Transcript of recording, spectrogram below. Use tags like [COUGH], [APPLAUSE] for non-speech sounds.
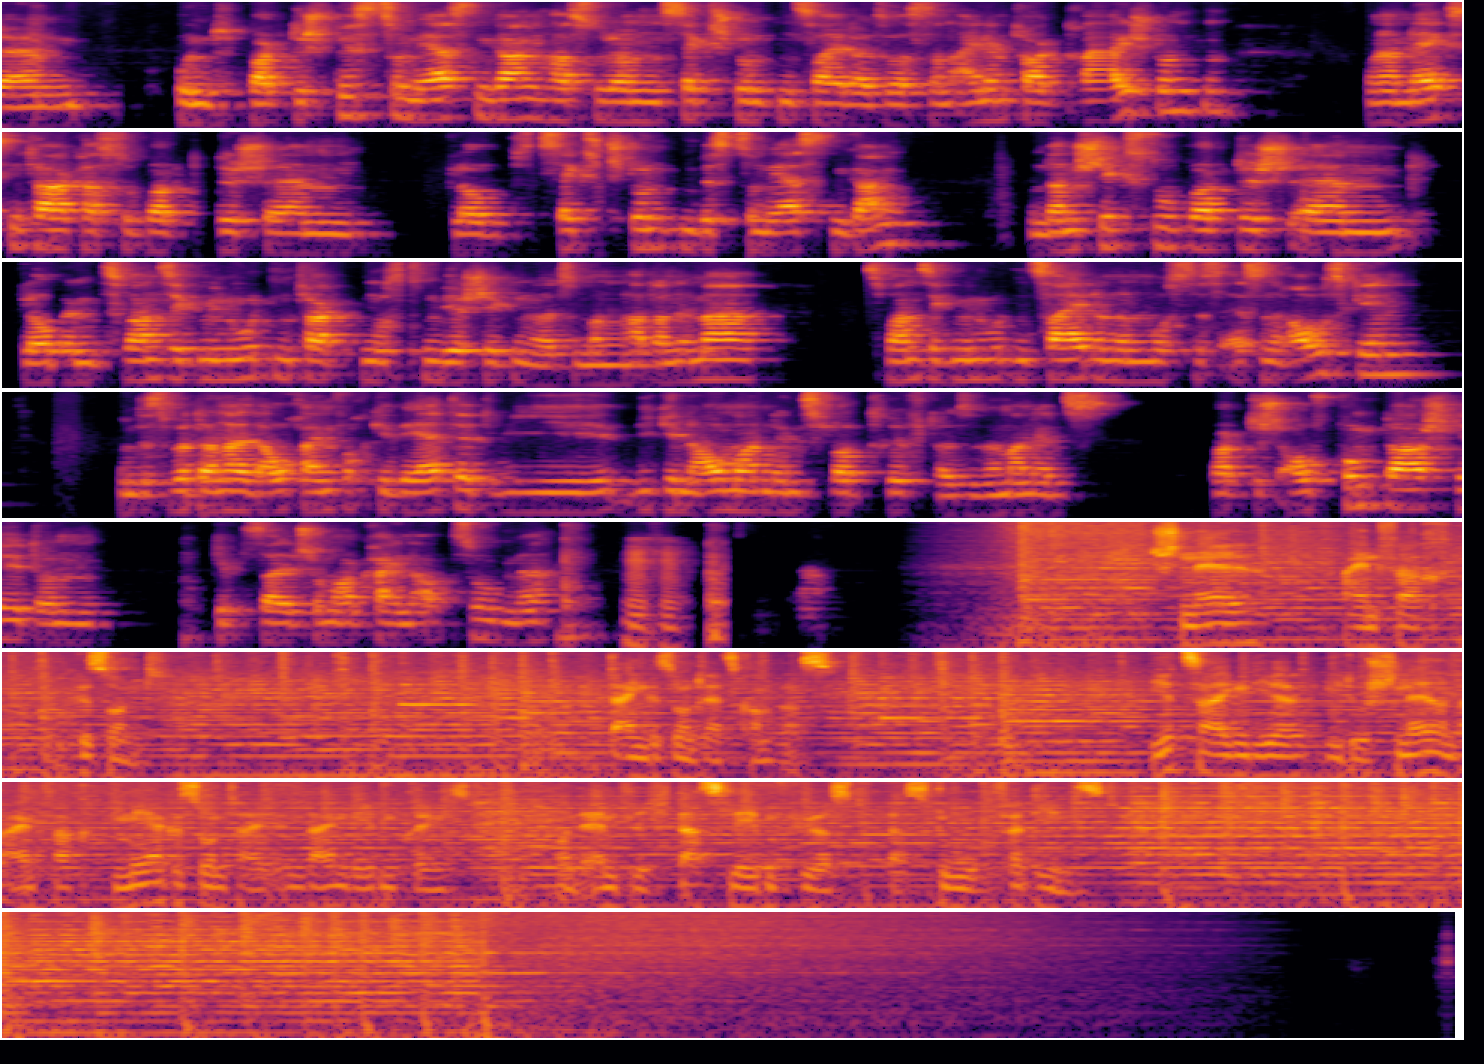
Und, ähm, und praktisch bis zum ersten Gang hast du dann sechs Stunden Zeit. Also hast du an einem Tag drei Stunden und am nächsten Tag hast du praktisch, ähm, glaube sechs Stunden bis zum ersten Gang. Und dann schickst du praktisch, ähm, glaube im 20-Minuten-Takt mussten wir schicken. Also man hat dann immer 20 Minuten Zeit und dann muss das Essen rausgehen. Und es wird dann halt auch einfach gewertet, wie, wie genau man den Slot trifft. Also wenn man jetzt praktisch auf Punkt dasteht, dann gibt es halt schon mal keinen Abzug. Ne? Mhm. Ja. Schnell, einfach, gesund. Dein Gesundheitskompass. Wir zeigen dir, wie du schnell und einfach mehr Gesundheit in dein Leben bringst und endlich das Leben führst, das du verdienst.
